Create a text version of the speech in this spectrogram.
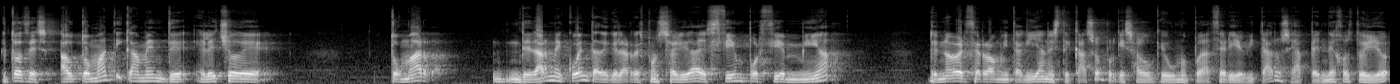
Entonces, automáticamente el hecho de tomar, de darme cuenta de que la responsabilidad es 100% mía, de no haber cerrado mi taquilla en este caso, porque es algo que uno puede hacer y evitar, o sea, pendejo estoy yo,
